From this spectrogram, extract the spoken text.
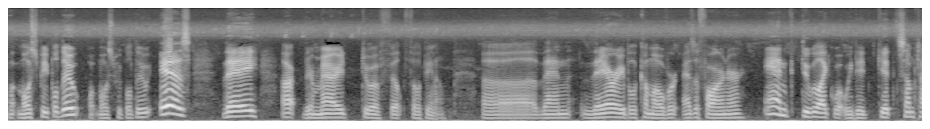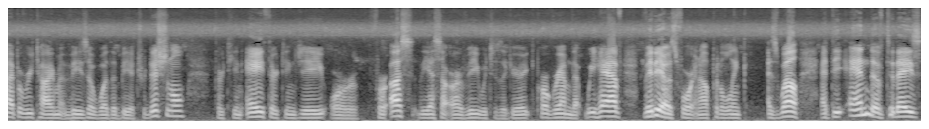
what most people do, what most people do is they are they're married to a Fil Filipino. Uh, then they are able to come over as a foreigner and do like what we did, get some type of retirement visa, whether it be a traditional 13A, 13G, or for us, the SRRV, which is a great program that we have videos for, and I'll put a link as well at the end of today's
